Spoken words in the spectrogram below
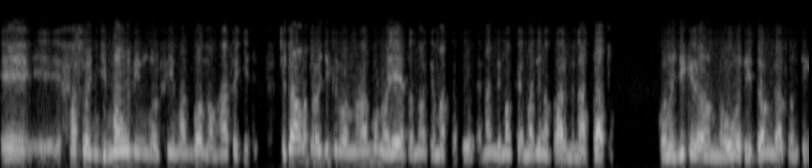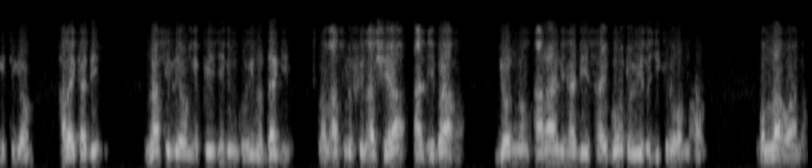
e, e façon ji mawningol fii maggol on haa feƴƴiti. So tawno taw jikirol no harmu no yeetanooke makka fiwɗe nanndi makka e madina ko harminataa toon. Kono jikiri on no woodi dongal toon tigi tigi on haray kadi lasili on e piiji ɗin ko hino dagi. Wal aslu fil achiya al ibaha. Jooni noon araali hadis hay gooto wiiɗo jikiri on no harmu. Wallahu alam.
